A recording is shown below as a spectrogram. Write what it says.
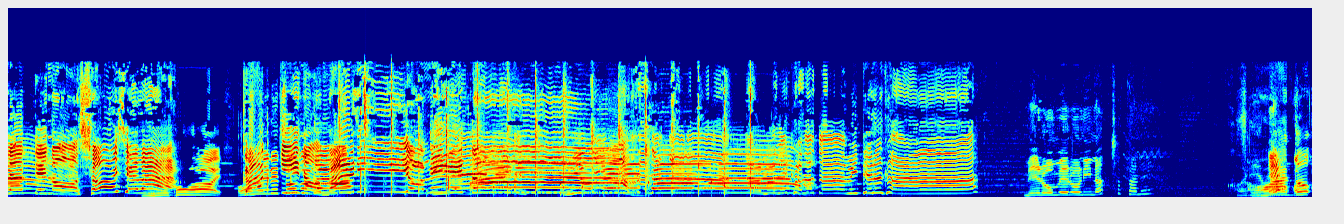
らっての勝者はうガッキーのマリーおめでと見てるかメロメロになっちゃったねうこれはど見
